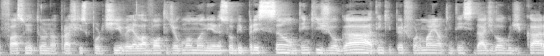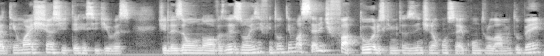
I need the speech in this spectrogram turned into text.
faço retorno à prática esportiva e ela volta de alguma maneira sob pressão, tem que jogar, tem que performar em alta intensidade logo de cara, tenho mais chance de ter recidivas de lesão ou novas lesões, enfim, então tem uma série de fatores que muitas vezes a gente não consegue controlar muito bem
